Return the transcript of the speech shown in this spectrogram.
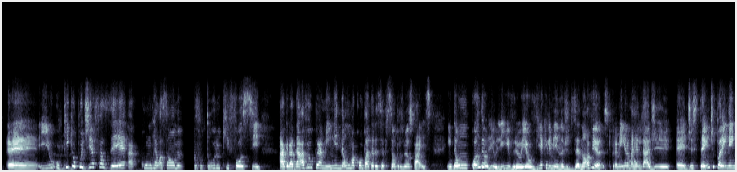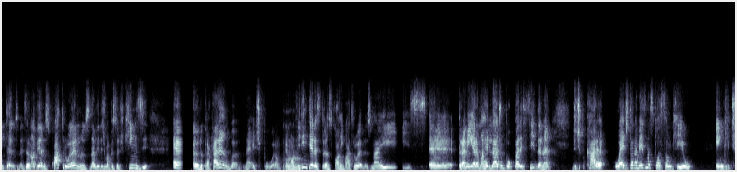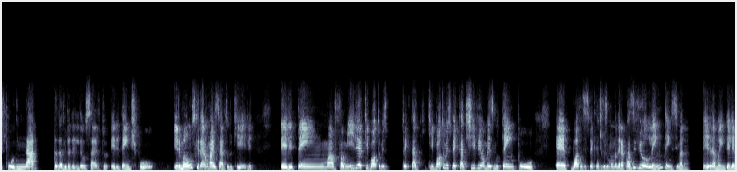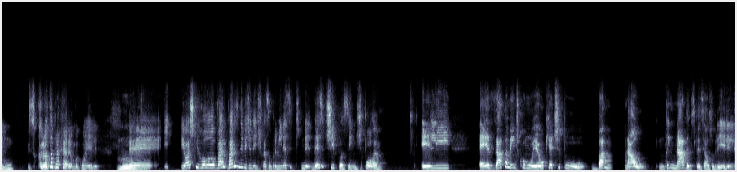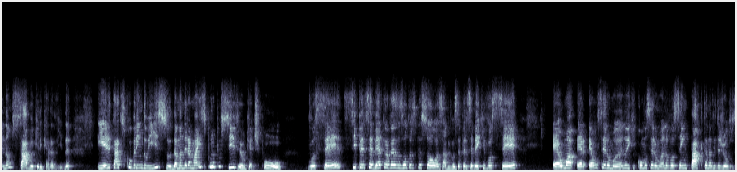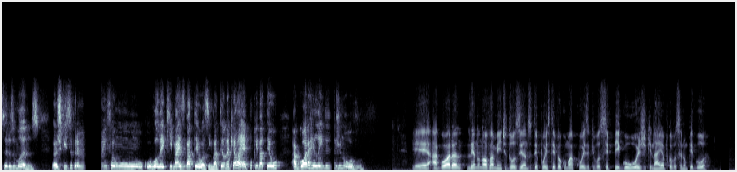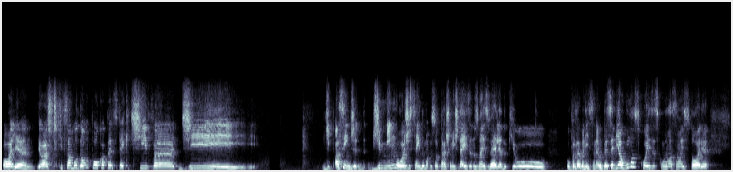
é, e o, o, que, que eu podia fazer a, com relação ao meu futuro que fosse agradável para mim e não uma completa decepção para os meus pais. Então, quando eu li o livro e eu vi aquele menino de 19 anos, que para mim era uma realidade é, distante, porém nem tanto, né? 19 anos, 4 anos na vida de uma pessoa de 15, é ano pra caramba, né? Tipo, é, é uma uhum. vida inteira se transcorre em quatro anos, mas é, para mim era uma realidade um pouco parecida, né? De tipo, cara, o Ed tá na mesma situação que eu, em que, tipo, nada da vida dele deu certo. Ele tem, tipo, irmãos que deram mais certo do que ele. Ele tem uma família que bota uma expectativa, que bota uma expectativa e ao mesmo tempo é, bota essa expectativa de uma maneira quase violenta em cima dele. A mãe dele é escrota pra caramba com ele. Muito. É, eu acho que rolou vários, níveis de identificação para mim nesse, desse tipo, assim, de porra, ele é exatamente como eu, que é tipo banal. Não tem nada de especial sobre ele, ele não sabe o que ele quer da vida. E ele tá descobrindo isso da maneira mais pura possível, que é tipo você se perceber através das outras pessoas, sabe? Você perceber que você é, uma, é, é um ser humano e que, como ser humano, você impacta na vida de outros seres humanos. Eu acho que isso, para foi um, o rolê que mais bateu, assim, bateu naquela época e bateu agora relendo de novo. É, agora, lendo novamente, 12 anos depois, teve alguma coisa que você pegou hoje que na época você não pegou? Olha, eu acho que só mudou um pouco a perspectiva de. de assim, de, de mim hoje sendo uma pessoa praticamente 10 anos mais velha do que o, o protagonista, né? Eu percebi algumas coisas com relação à história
